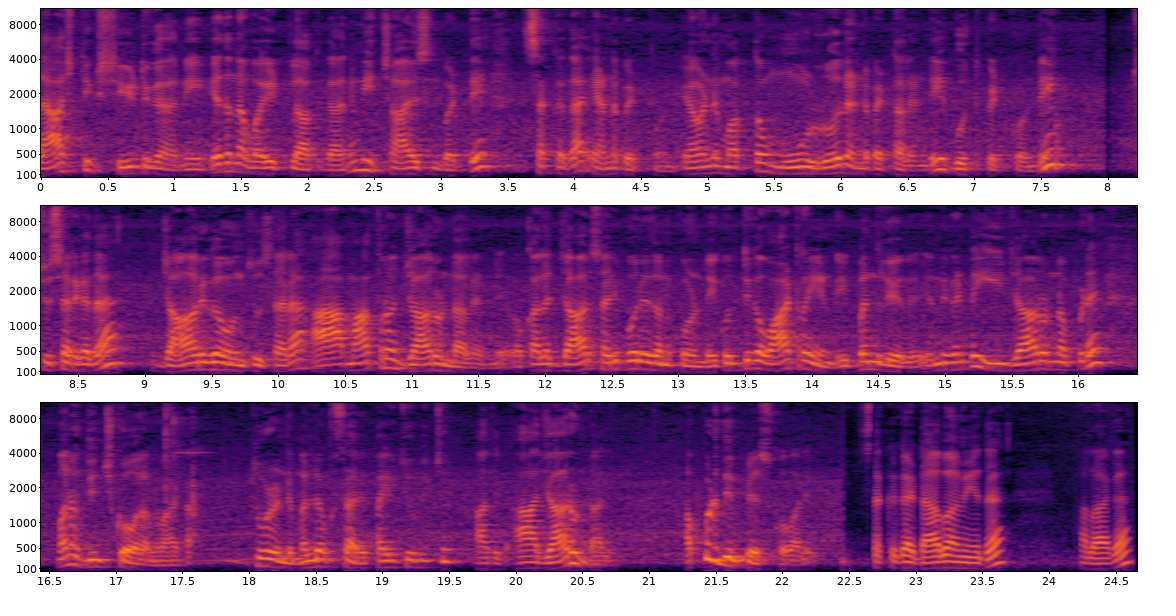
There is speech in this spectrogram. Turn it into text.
ప్లాస్టిక్ షీట్ కానీ ఏదైనా వైట్ క్లాత్ కానీ మీ చాయిస్ని బట్టి చక్కగా ఎండబెట్టుకోండి. ఏమండి? మొత్తం మూడు రోజులు ఎండబెట్టాలండి. గుర్తుపెట్టుకోండి. చూసారు కదా? జారుగా ఉంది చూసారా ఆ మాత్రం జారు ఉండాలండి. ఒకవేళ జారు సరిపోలేదు అనుకోండి కొద్దిగా వాటర్ వేయండి ఇబ్బంది లేదు. ఎందుకంటే ఈ జారు ఉన్నప్పుడే మనం దించుకోవాలన్నమాట. చూడండి మళ్ళీ ఒకసారి పైకి చూపించు అది ఆ జారు ఉండాలి. అప్పుడు దింపేసుకోవాలి. చక్కగా డాబా మీద అలాగా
